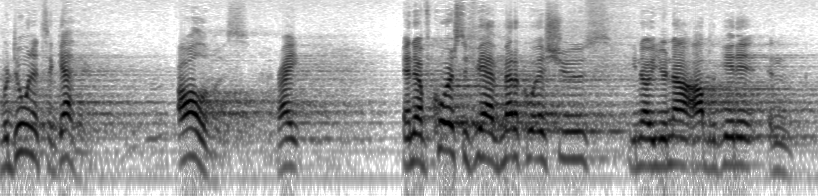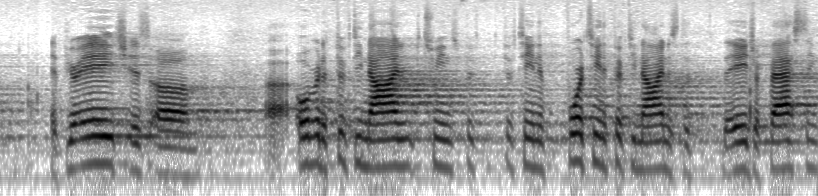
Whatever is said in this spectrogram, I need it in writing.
We're doing it together. All of us, right? And of course, if you have medical issues, you know, you're not obligated. And if your age is um, uh, over to 59, between 15 and 14 and 59 is the the age of fasting.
